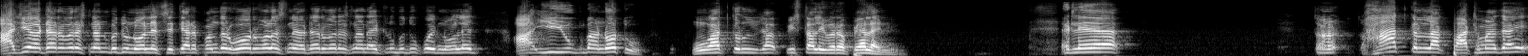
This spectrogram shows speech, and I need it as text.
આજે અઢાર વર્ષના બધું નોલેજ છે, ત્યારે પંદર સોળ વર્ષને અઢાર વર્ષના એટલું બધું કોઈ નોલેજ આ ઈ યુગમાં નહોતું. હું વાત કરું પિસ્તાલીસ વર્ષ પહેલાંની. એટલે સાત કલાક પાઠમાં જાય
